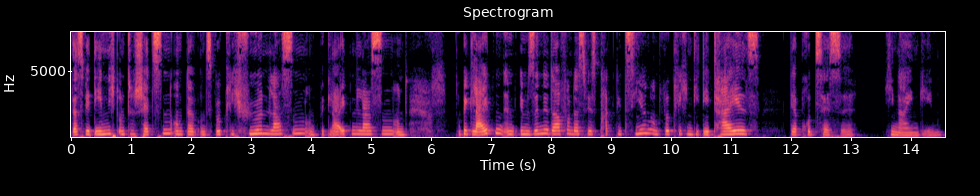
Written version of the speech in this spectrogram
dass wir den nicht unterschätzen und da uns wirklich führen lassen und begleiten lassen und begleiten im, im Sinne davon, dass wir es praktizieren und wirklich in die Details der Prozesse hineingehen.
